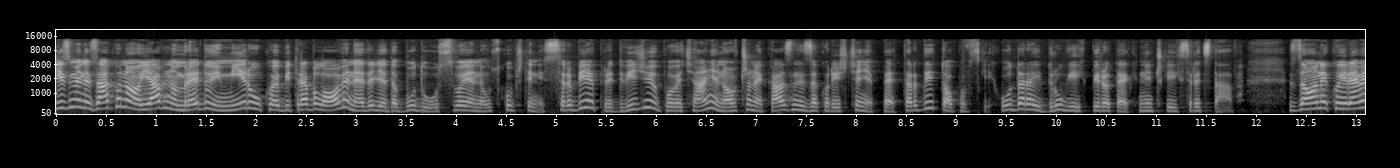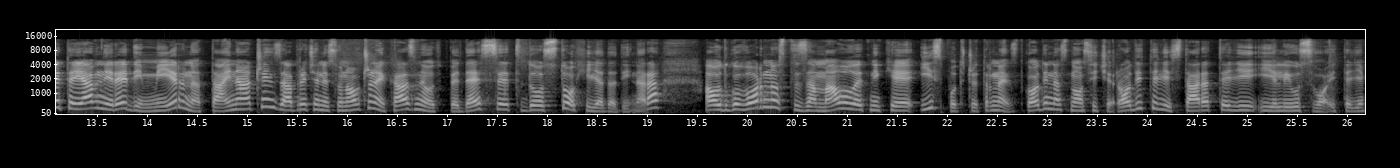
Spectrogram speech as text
Izmene zakona o javnom redu i miru koje bi trebalo ove nedelje da budu usvojene u Skupštini Srbije predviđaju povećanje novčane kazne za korišćenje petardi, topovskih udara i drugih pirotehničkih sredstava. Za one koji remete javni red i mir na taj način zaprećene su novčane kazne od 50 do 100 hiljada dinara, a odgovornost za maloletnike ispod 14 godina snosit će roditelji, staratelji ili usvojitelji.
